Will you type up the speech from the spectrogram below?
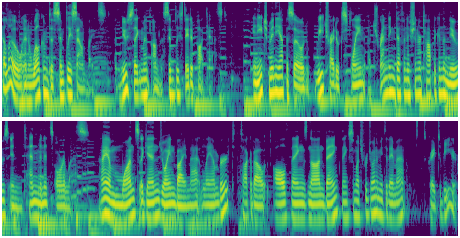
Hello, and welcome to Simply Soundbites, a new segment on the Simply Stated podcast. In each mini episode, we try to explain a trending definition or topic in the news in 10 minutes or less. I am once again joined by Matt Lambert to talk about all things non bank. Thanks so much for joining me today, Matt. It's great to be here.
